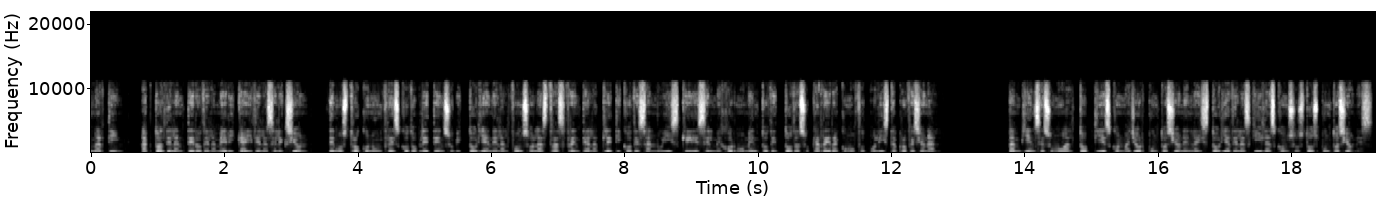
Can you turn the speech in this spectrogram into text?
Martín, actual delantero del América y de la selección, demostró con un fresco doblete en su victoria en el Alfonso Lastras frente al Atlético de San Luis que es el mejor momento de toda su carrera como futbolista profesional. También se sumó al top 10 con mayor puntuación en la historia de las Guilas con sus dos puntuaciones.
